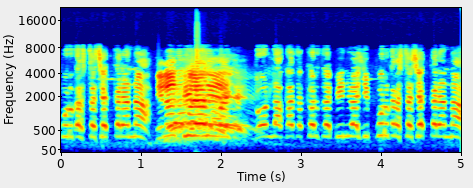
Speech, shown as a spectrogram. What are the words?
पूरग्रस्त शेतकऱ्यांना दिलंच पाहिजे. दोन लाखाचं कर्ज बिनव्याजी पूरग्रस्त शेतकऱ्यांना.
